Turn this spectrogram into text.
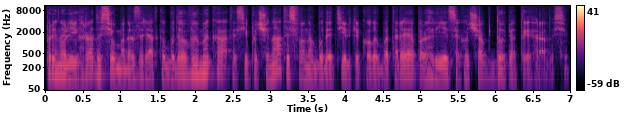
При 0 градусів у мене зарядка буде вимикатись і починатись вона буде тільки коли батарея прогріється хоча б до 5 градусів.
